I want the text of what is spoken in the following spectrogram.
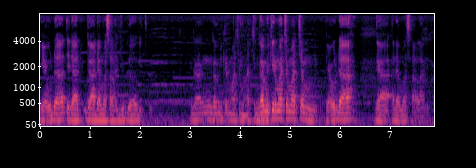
ya udah tidak gak ada masalah juga gitu nggak nggak mikir macem-macem nggak mikir macam-macam ya udah nggak ada masalah gitu.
